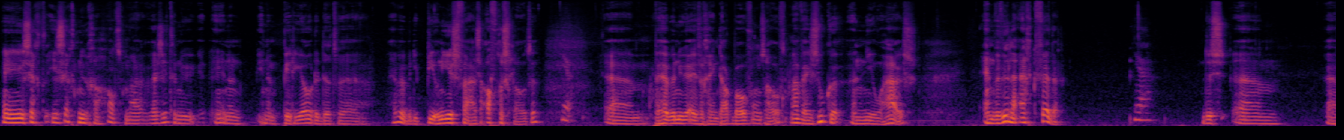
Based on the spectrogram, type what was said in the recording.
En je, zegt, je zegt nu gehad, maar wij zitten nu in een, in een periode dat we... hè, We hebben die pioniersfase afgesloten. Ja. Ehm, we hebben nu even geen dak boven ons hoofd, maar wij zoeken een nieuw huis. En we willen eigenlijk verder. Ja. Dus, ehm, eh,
